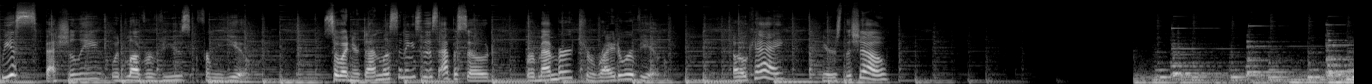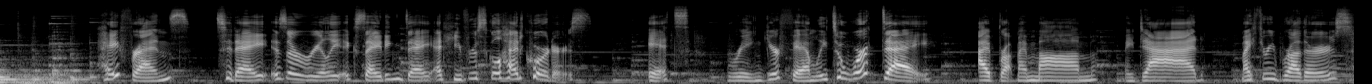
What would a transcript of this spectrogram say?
we especially would love reviews from you. So when you're done listening to this episode, remember to write a review. Okay, here's the show. Hey, friends! Today is a really exciting day at Hebrew School headquarters. It's Bring Your Family to Work Day. I've brought my mom, my dad, my three brothers,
